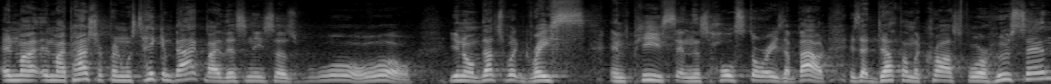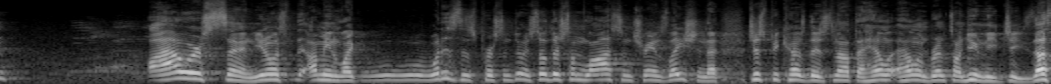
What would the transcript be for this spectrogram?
And my, and my pastor friend was taken back by this, and he says, whoa, whoa. You know, that's what grace and peace and this whole story is about, is that death on the cross for whose sin? Our sin. You know, it's, I mean, like, what is this person doing? So there's some loss in translation that just because there's not the hell, hell and brimstone, you need Jesus,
